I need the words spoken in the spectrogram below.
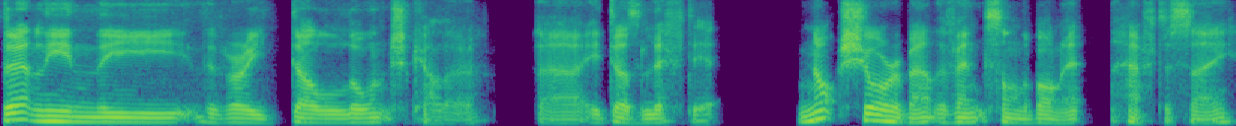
Certainly, in the the very dull launch color, uh, it does lift it. Not sure about the vents on the bonnet. Have to say.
